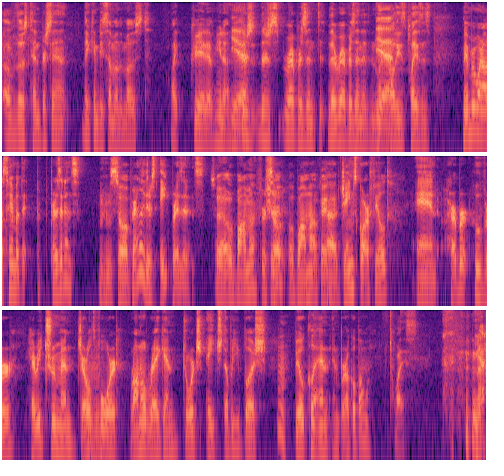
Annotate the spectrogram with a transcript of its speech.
of those ten percent, they can be some of the most like creative. You know, Yeah. There's there's represent they're represented in like, Yeah. all these places. Remember when I was talking about the p- presidents? Mm-hmm. So apparently there's eight presidents. So Obama for sure. So Obama, Okay. uh, James Garfield, and Herbert Hoover, Harry Truman, Gerald Mm-hmm. Ford, Ronald Reagan, George H. W. Bush, Hmm. Bill Clinton, and Barack Obama. Twice. Yeah.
